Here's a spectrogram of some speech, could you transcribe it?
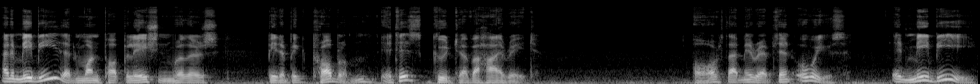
And it may be that in one population where there's been a big problem, it is good to have a high rate. Or that may represent overuse. It may be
